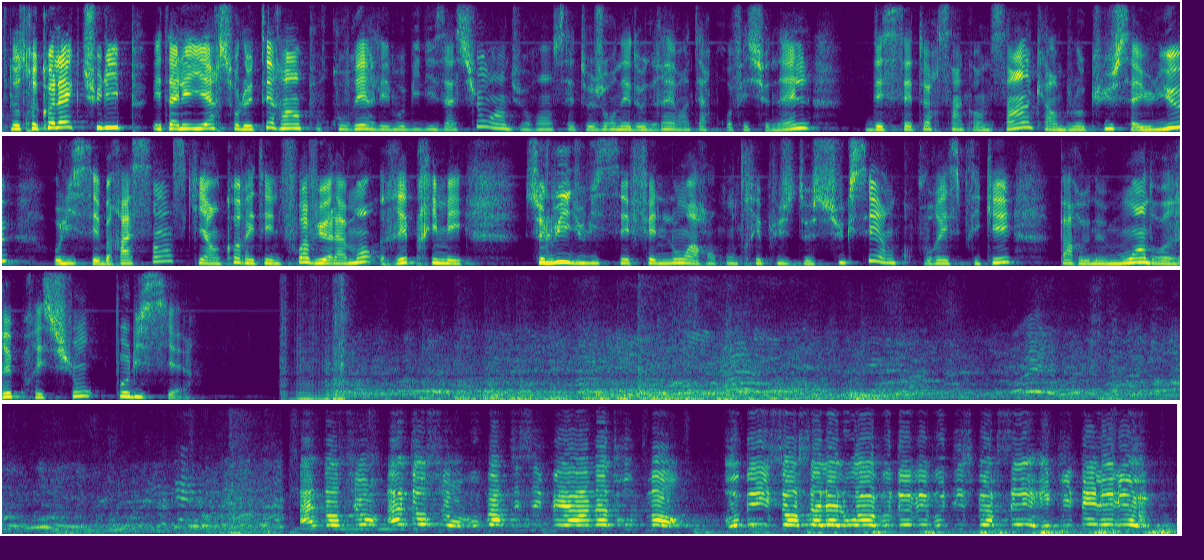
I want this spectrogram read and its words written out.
Notre collègue Tulip est allé hier sur le terrain pour couvrir les mobilisations hein, durant cette journée de grève interprofessionnelle. Dès 7h55, un blocus a eu lieu au lycée Brassens qui a encore été une fois violemment réprimé. Celui du lycée Fénelon a rencontré plus de succès, hein, qu'on pourrait expliquer par une moindre répression policière. Attention, attention, vous participez à un attroupement. Obéissance à la loi, vous devez vous disperser et quitter les lieux.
